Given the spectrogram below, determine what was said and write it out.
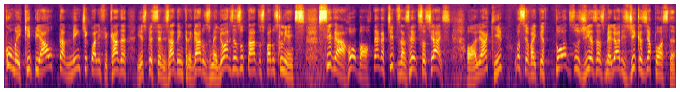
com uma equipe altamente qualificada e especializada em entregar os melhores resultados para os clientes. Siga a Ortega Tips nas redes sociais. Olha aqui, você vai ter todos os dias as melhores dicas de aposta,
